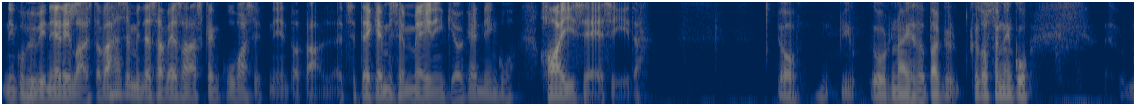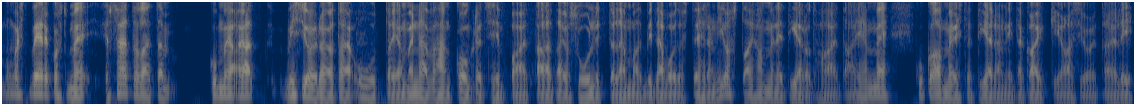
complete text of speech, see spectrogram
niin kuin hyvin erilaista. Vähän se, mitä sä Vesa äsken kuvasit, niin tota, että se tekemisen meininki oikein niin kuin haisee siitä. Joo, ju- juuri näin. Tota, kyllä tuossa niin kuin, mun mielestä verkosto, me, jos ajatellaan, että kun me ajat, visioidaan jotain uutta ja mennään vähän konkreettisempaa, että aletaan jo suunnittelemaan, että mitä voitaisiin tehdä, niin jostainhan me ne tiedot haetaan. Eihän me, kukaan meistä tiedä niitä kaikkia asioita. Eli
